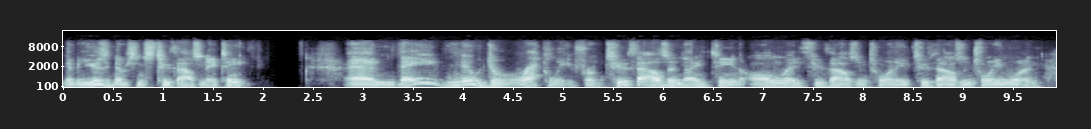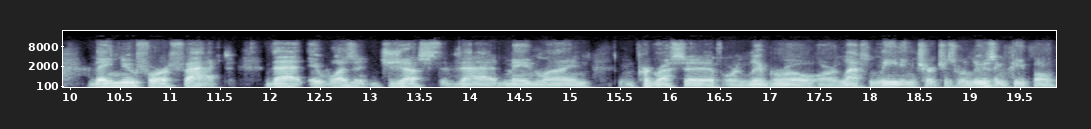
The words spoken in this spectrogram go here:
They've been using them since 2018. And they knew directly from 2019 all the way to 2020, 2021, they knew for a fact that it wasn't just that mainline progressive or liberal or left leaning churches were losing people,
